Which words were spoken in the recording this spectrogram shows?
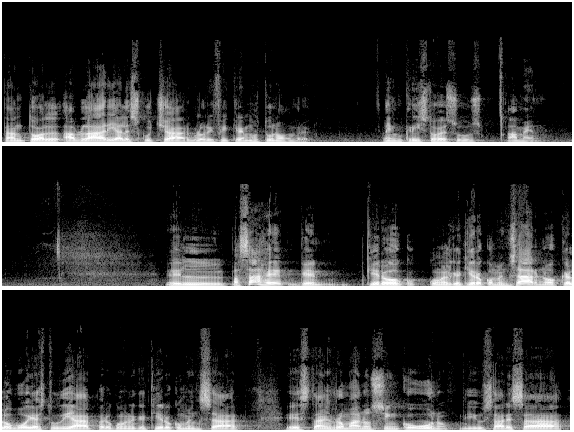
tanto al hablar y al escuchar glorifiquemos tu nombre. En Cristo Jesús. Amén. El pasaje que quiero, con el que quiero comenzar, no que lo voy a estudiar, pero con el que quiero comenzar, está en Romanos 5.1 y usar esa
